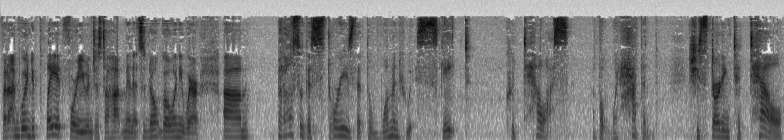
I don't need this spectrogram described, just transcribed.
But I'm going to play it for you in just a hot minute, so don't go anywhere. Um, but also the stories that the woman who escaped could tell us about what happened. She's starting to tell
